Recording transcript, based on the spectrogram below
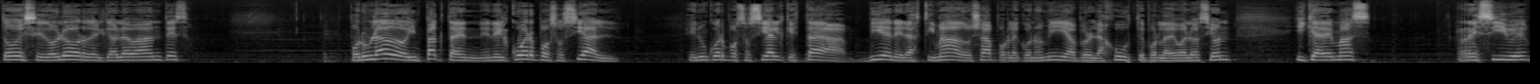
todo ese dolor del que hablaba antes, por un lado impacta en, en el cuerpo social, en un cuerpo social que está bien lastimado ya por la economía, por el ajuste, por la devaluación, y que además recibe,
